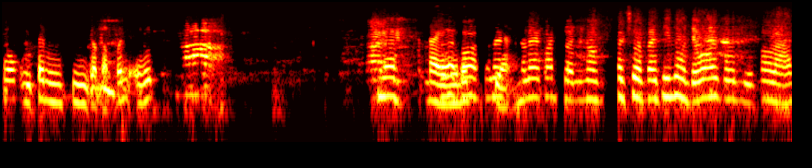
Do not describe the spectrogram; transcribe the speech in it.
พวกวิตามินซีกับดับเบิลเอ็กซ์ในแรไม่กได้ก็เสียงแรกก็ชวนน้องชวนไปที่นู่นแต่ว่าคนอยู่เข้าร้าน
